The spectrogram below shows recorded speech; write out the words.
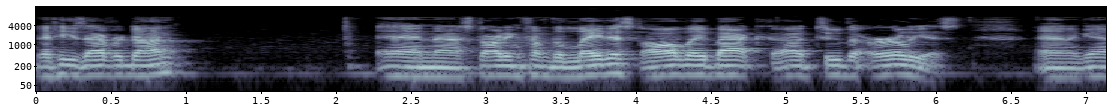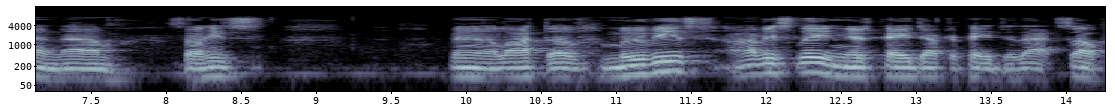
that he's ever done. And uh, starting from the latest all the way back uh, to the earliest. And again, um, so he's been in a lot of movies, obviously, and there's page after page of that. So,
